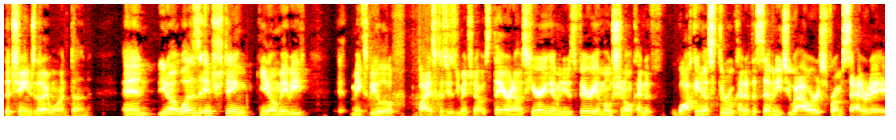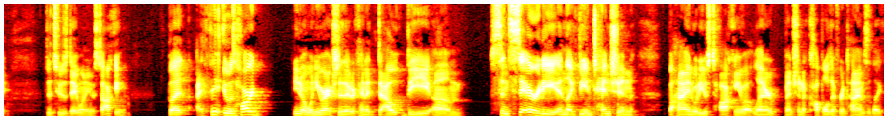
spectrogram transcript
the change that I want done. And, you know, it was interesting, you know, maybe it makes me a little biased because, as you mentioned, I was there and I was hearing him, and he was very emotional, kind of walking us through kind of the 72 hours from Saturday to Tuesday when he was talking. But I think it was hard, you know, when you were actually there to kind of doubt the um, sincerity and like the intention behind what he was talking about. Lehner mentioned a couple different times of like,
